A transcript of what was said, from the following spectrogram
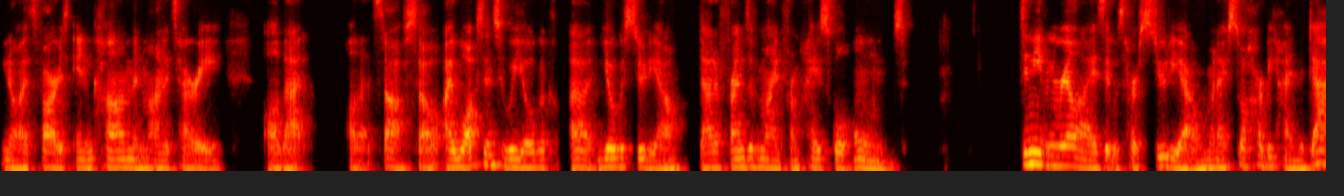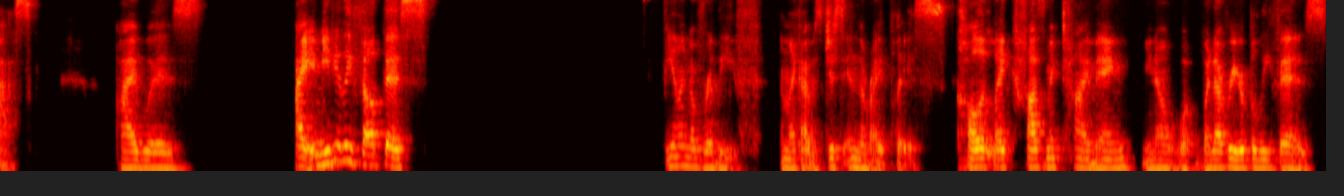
you know, as far as income and monetary, all that, all that stuff. So I walked into a yoga uh, yoga studio that a friends of mine from high school owned, didn't even realize it was her studio. When I saw her behind the desk, I was, I immediately felt this feeling of relief and like I was just in the right place. Call it like cosmic timing, you know, wh- whatever your belief is.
